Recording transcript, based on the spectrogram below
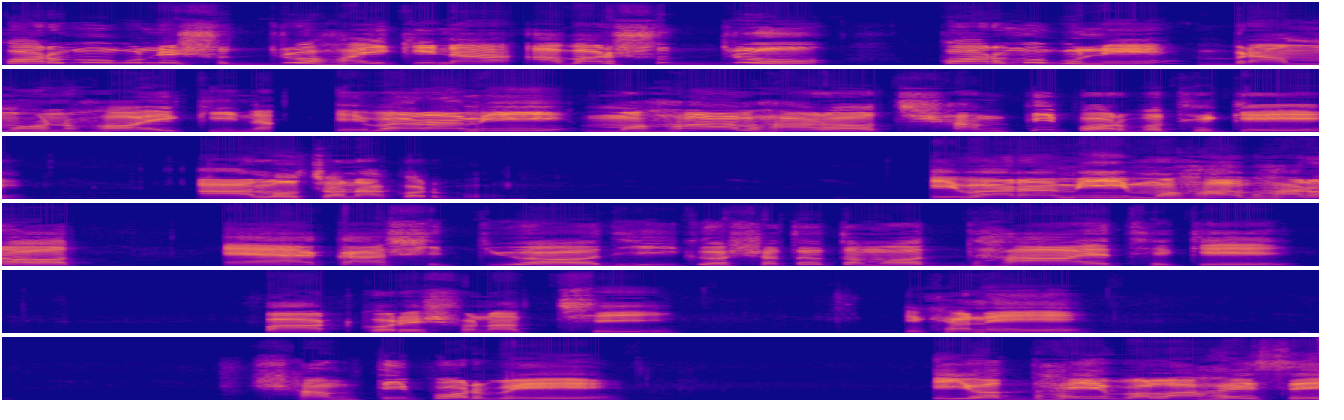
কর্মগুণে শূদ্র হয় কি না আবার শূদ্র কর্মগুণে ব্রাহ্মণ হয় কি না এবার আমি মহাভারত শান্তি পর্ব থেকে আলোচনা করব। এবার আমি মহাভারত এক আশিতীয় অধিক শততম অধ্যায় থেকে পাঠ করে শোনাচ্ছি। এখানে শান্তি পর্বে এই অধ্যায়ে বলা হয়েছে,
